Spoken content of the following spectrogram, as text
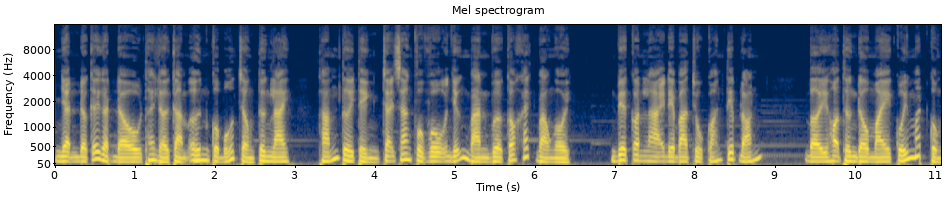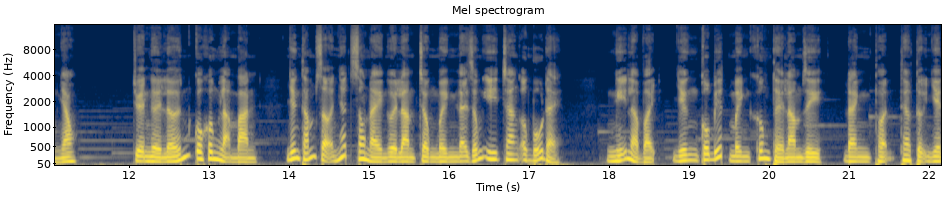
Nhận được cái gật đầu thay lời cảm ơn của bố chồng tương lai, Thắm tươi tỉnh chạy sang phục vụ những bàn vừa có khách vào ngồi. Việc còn lại để bà chủ quán tiếp đón, bởi họ thường đầu mày cuối mắt cùng nhau. Chuyện người lớn cô không làm bàn, nhưng Thắm sợ nhất sau này người làm chồng mình lại giống y chang ông bố đẻ. Nghĩ là vậy, nhưng cô biết mình không thể làm gì, đành thuận theo tự nhiên.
